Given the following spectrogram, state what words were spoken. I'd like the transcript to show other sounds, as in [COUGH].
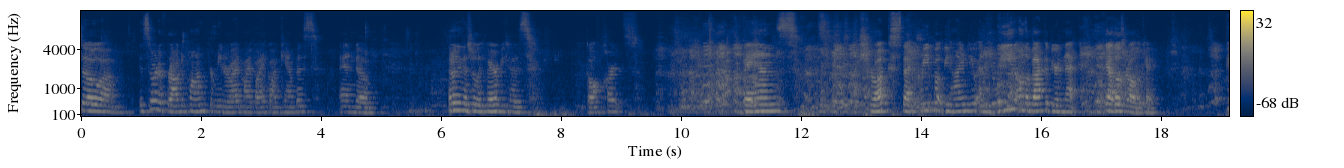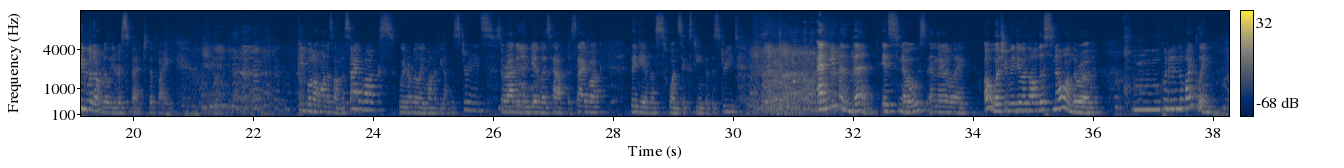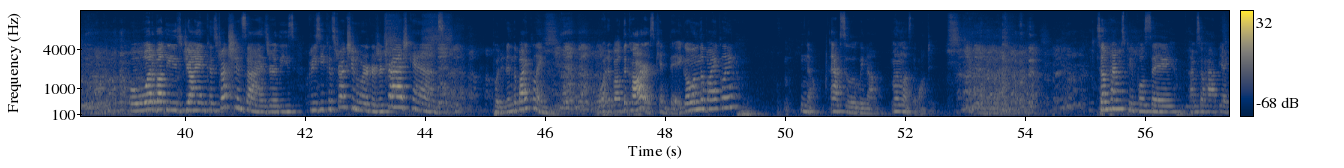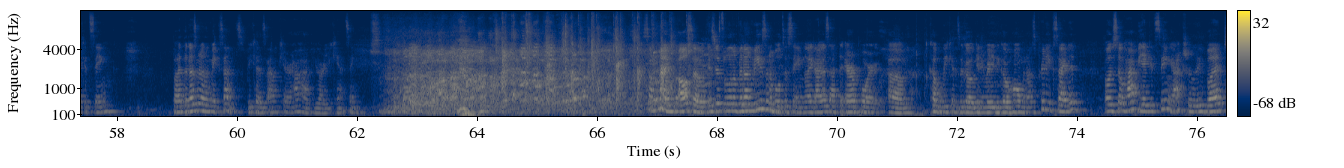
So um, it's sort of frowned upon for me to ride my bike on campus, and um, I don't think that's really fair because golf carts, vans, trucks that creep up behind you and breathe on the back of your neck. Yeah, those are all okay. People don't really respect the bike. People don't want us on the sidewalks. We don't really want to be on the streets. So rather than give us half the sidewalk, they gave us 1 16th of the street. [LAUGHS] and even then, it snows, and they're like, oh, what should we do with all this snow on the road? Mm, put it in the bike lane. well, what about these giant construction signs or these greasy construction workers or trash cans? Put it in the bike lane. what about the cars? Can they go in the bike lane? No, absolutely not, unless they want to. [LAUGHS] Sometimes people say, I'm so happy I could sing. But that doesn't really make sense because I don't care how happy you are, you can't sing. Sometimes also it's just a little bit unreasonable to sing. Like I was at the airport um, a couple weekends ago getting ready to go home and I was pretty excited. I was so happy I could sing actually, but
